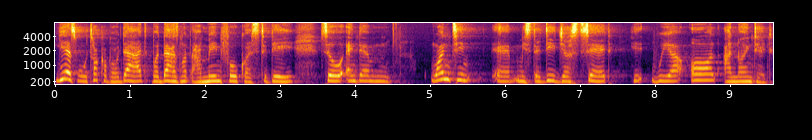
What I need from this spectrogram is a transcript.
Yes, we'll talk about that, but that's not our main focus today. So, and um, one thing uh, Mr. D just said, he, we are all anointed.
